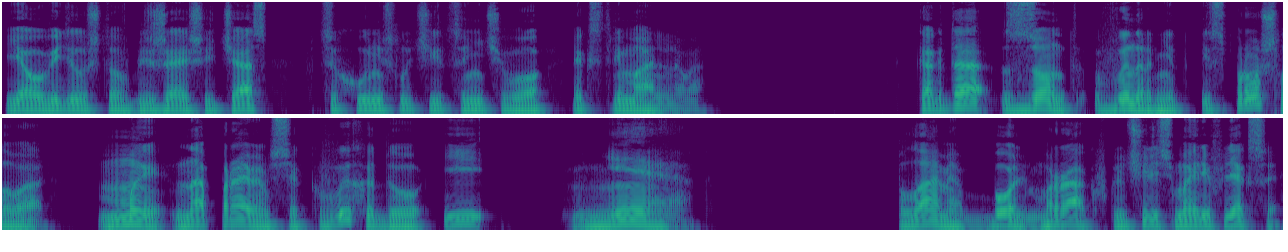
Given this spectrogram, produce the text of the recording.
я увидел, что в ближайший час в цеху не случится ничего экстремального. Когда зонд вынырнет из прошлого, мы направимся к выходу и... Нет. Пламя, боль, мрак включились в мои рефлексы.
